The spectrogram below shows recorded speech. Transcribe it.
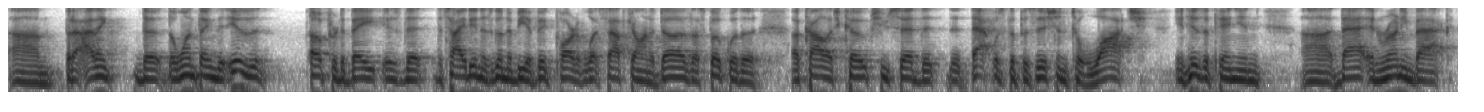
um, but I think the, the one thing that isn't up for debate is that the tight end is going to be a big part of what South Carolina does. I spoke with a, a college coach who said that, that that was the position to watch in his opinion, uh, that and running back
